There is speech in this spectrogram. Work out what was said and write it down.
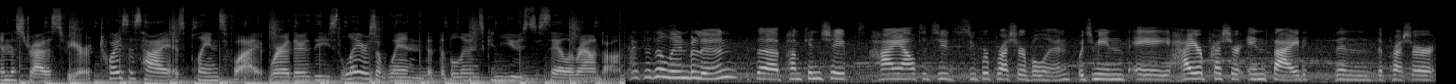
in the stratosphere, twice as high as planes fly, where there are these layers of wind that the balloons can use to sail around on. This is a loon balloon. It's a pumpkin-shaped high-altitude super pressure balloon, which means a higher pressure inside than the pressure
